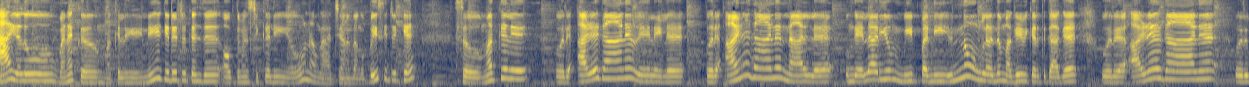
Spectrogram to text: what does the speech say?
ஹாய் ஹலோ வணக்கம். மக்களே நீங்கள் கேட்டுட்ருக்கிறது ஆப்டமிஸ்டிக்கலையும் நான் உங்கள் ஆட்சியான தாங்க பேசிகிட்ருக்கேன் ஸோ மக்களே ஒரு அழகான வேலையில் ஒரு அழகான நாளில் உங்கள் எல்லாரையும் மீட் பண்ணி இன்னும் உங்களை வந்து மகிழ்விக்கிறதுக்காக ஒரு அழகான ஒரு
